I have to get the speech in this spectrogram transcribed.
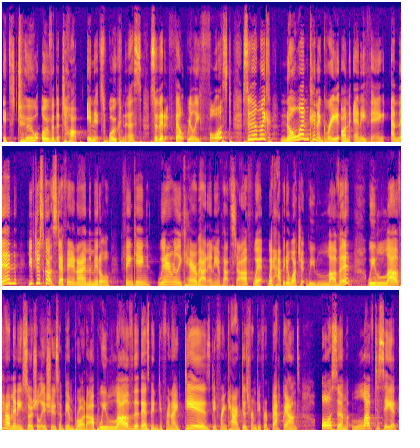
it's too over the top in its wokeness so that it felt really forced. So then, like, no one can agree on anything. And then you've just got Stephanie and I in the middle thinking, we don't really care about any of that stuff. We're, we're happy to watch it. We love it. We love how many social issues have been brought up. We love that there's been different ideas, different characters from different backgrounds awesome. Love to see it.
